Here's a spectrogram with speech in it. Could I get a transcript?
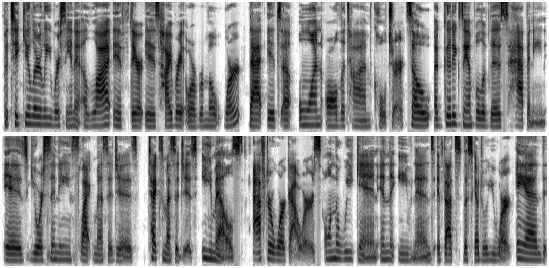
Particularly, we're seeing it a lot if there is hybrid or remote work that it's a on all the time culture. So a good example of this happening is you're sending Slack messages text messages, emails, after work hours, on the weekend, in the evenings, if that's the schedule you work. And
